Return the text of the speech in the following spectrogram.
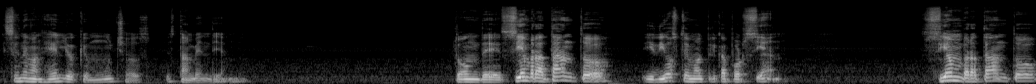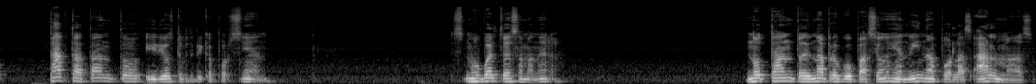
Es un evangelio que muchos están vendiendo. Donde siembra tanto y Dios te multiplica por cien. Siembra tanto, pacta tanto y Dios te multiplica por cien. Hemos vuelto de esa manera no tanto de una preocupación genuina por las almas,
